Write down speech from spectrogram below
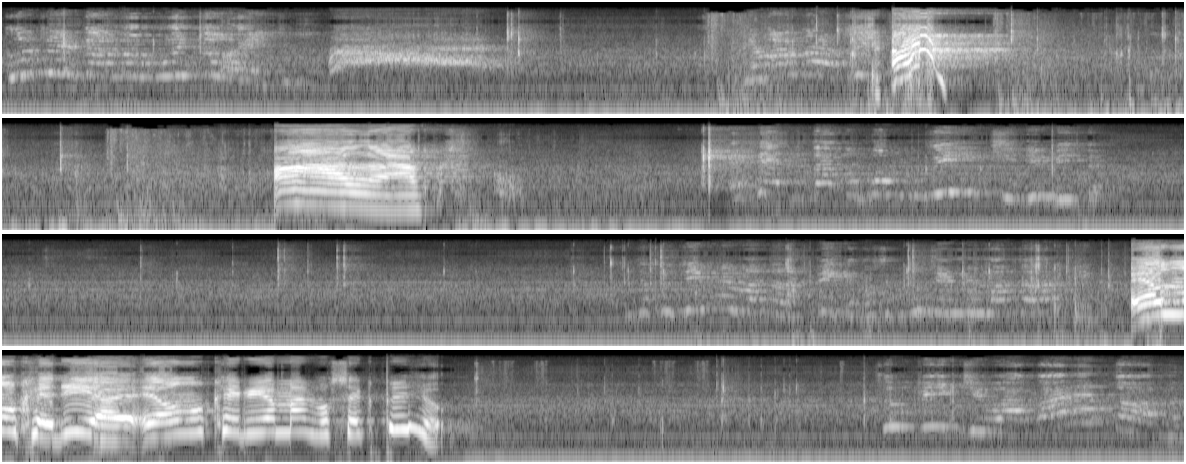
Quando ele dando muito hate. Ah! Me mata. Ah! Ah! É sério, tava com 20 de vida. Você podia me matar na pica? Você podia me matar na pica. Eu não queria, eu não queria, mas você que pediu. Tu pediu, agora toma.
